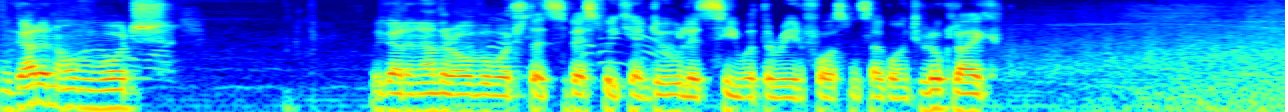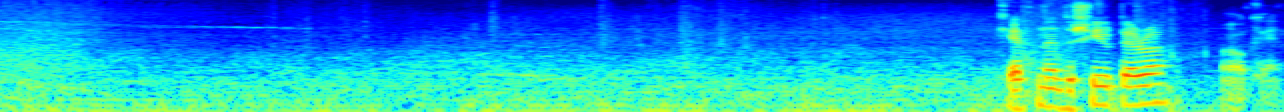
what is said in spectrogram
We got an Overwatch. We got another Overwatch. That's the best we can do. Let's see what the reinforcements are going to look like. Captain and the shield bearer? Okay.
